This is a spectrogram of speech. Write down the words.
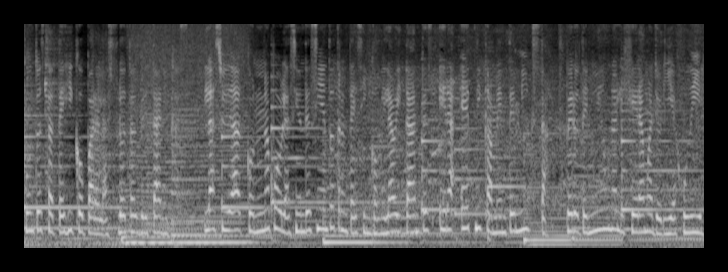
punto estratégico para las flotas británicas. La ciudad, con una población de 135.000 habitantes, era étnicamente mixta, pero tenía una ligera mayoría judía.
